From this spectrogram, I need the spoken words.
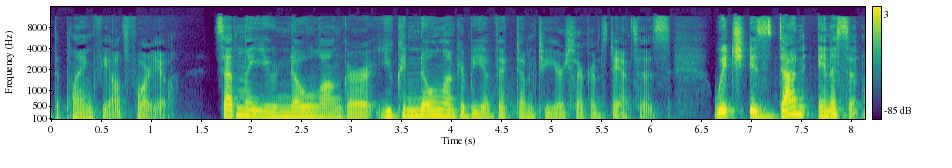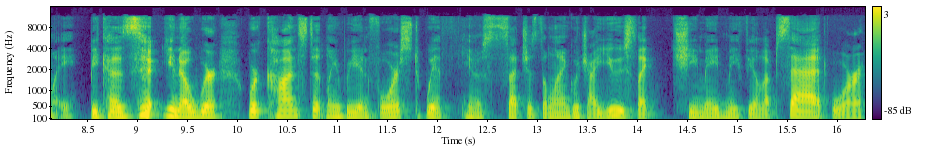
the playing field for you. Suddenly you no longer you can no longer be a victim to your circumstances, which is done innocently because you know we're we're constantly reinforced with, you know, such as the language I use, like she made me feel upset or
